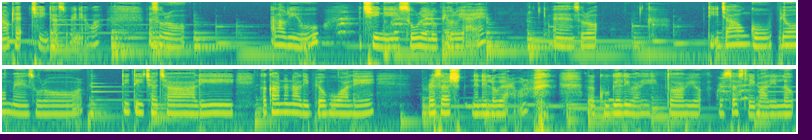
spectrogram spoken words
နောက်ထပ်အချိန်တက်ဆွဲနေကွာအဲ့ဆိုတော့အဲ့လောက်ဒီကို အခြေအနေဆိုးတယ်လို့ပြောလို့ရတယ်အဲဆိုတော့ဒီအကြောင်းကိုပြောမယ်ဆိုတော့တိတိချာချာလေးကကနနလေးပြောဖို့ကလည်း research နည်းနည်းလုပ်ရတာပေါ့နော်အဲ့တော့ Google လေးပါလေးတွားပြီးတော့ research လေးပါလေးလုပ်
